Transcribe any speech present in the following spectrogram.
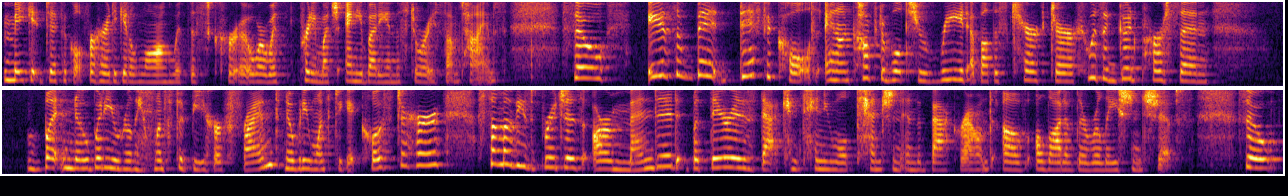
make it difficult for her to get along with this crew or with pretty much anybody in the story sometimes. So is a bit difficult and uncomfortable to read about this character who is a good person but nobody really wants to be her friend. Nobody wants to get close to her. Some of these bridges are mended, but there is that continual tension in the background of a lot of their relationships. So,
